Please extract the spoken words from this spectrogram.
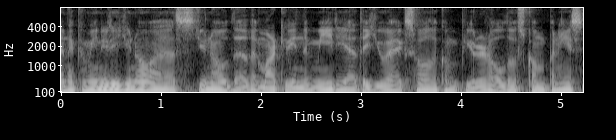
in a community, you know, as you know, the the marketing, the media, the UX, all the computer, all those companies,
